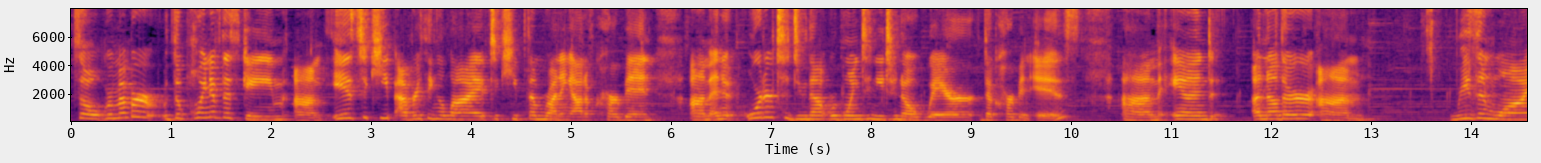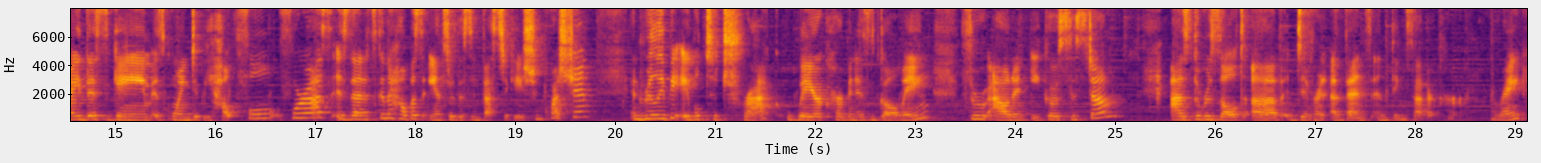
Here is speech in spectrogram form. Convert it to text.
So remember, the point of this game um, is to keep everything alive, to keep them running out of carbon. Um, and in order to do that, we're going to need to know where the carbon is. Um, and another um, reason why this game is going to be helpful for us is that it's going to help us answer this investigation question and really be able to track where carbon is going throughout an ecosystem as the result of different events and things that occur. All right,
